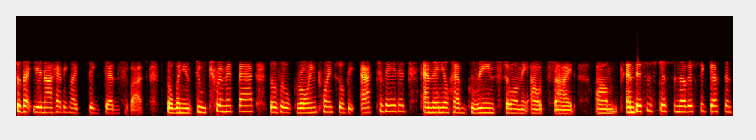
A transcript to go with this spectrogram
so that you're not having like big dead spots. So when you do trim it back those little growing points will be activated and then you'll have green still on the outside. Um, and this is just another suggestion.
